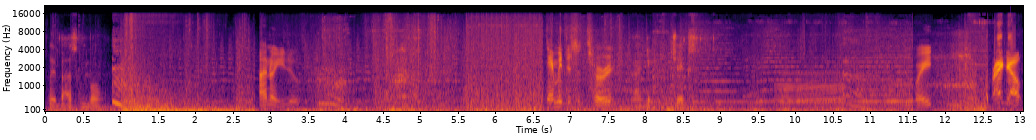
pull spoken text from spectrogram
Play basketball. I know you do. Damn it, there's a turret. I need chicks. Wait. Frag out.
